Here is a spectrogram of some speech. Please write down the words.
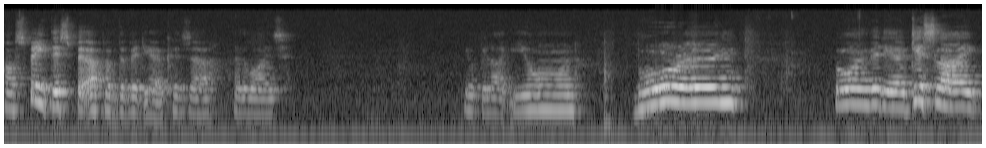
I'll speed this bit up of the video because uh, otherwise you'll be like yawn. Boring. Boring video. Dislike.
